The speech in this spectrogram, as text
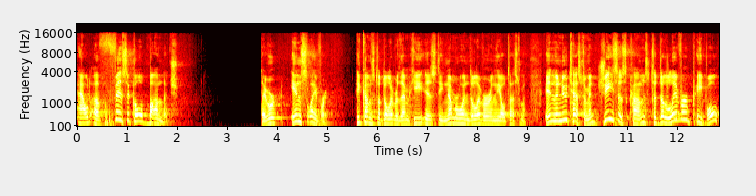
out of physical bondage. They were in slavery. He comes to deliver them. He is the number one deliverer in the Old Testament. In the New Testament, Jesus comes to deliver people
